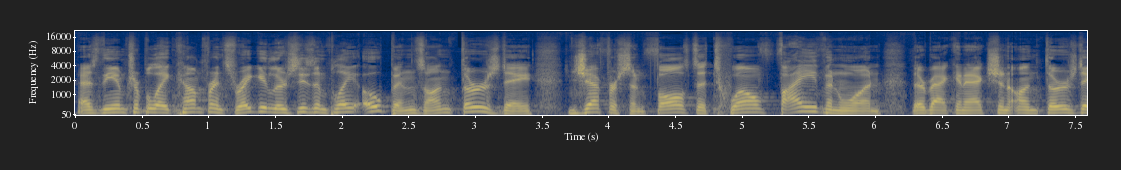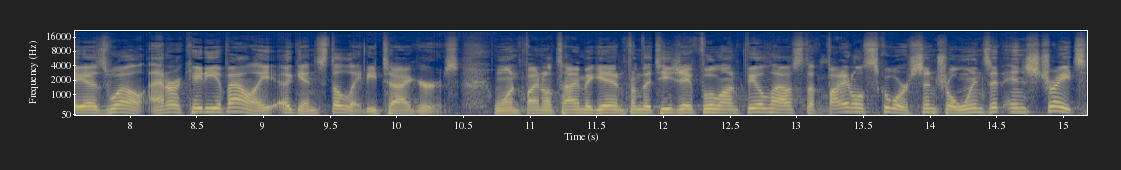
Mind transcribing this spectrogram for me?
as the MAAA Conference regular season play opens on Thursday. Jefferson falls to 12 5 and 1. They're back in action on Thursday as well at Arcadia Valley against the Lady Tigers. One final time again from the TJ Fulon Fieldhouse, the final score Central wins it in straights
